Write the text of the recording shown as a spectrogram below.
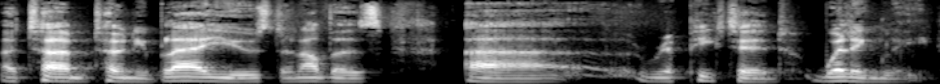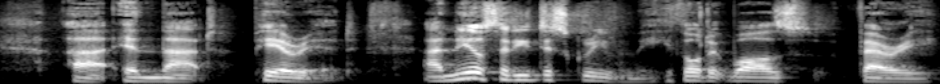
a term Tony Blair used and others uh, repeated willingly uh, in that period. And Neal said he disagreed with me. He thought it was very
